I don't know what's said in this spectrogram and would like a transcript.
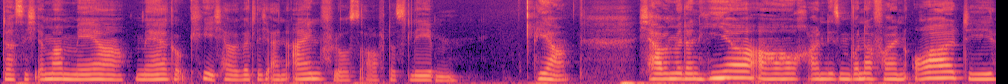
dass ich immer mehr merke, okay, ich habe wirklich einen Einfluss auf das Leben. Ja, ich habe mir dann hier auch an diesem wundervollen Ort die,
